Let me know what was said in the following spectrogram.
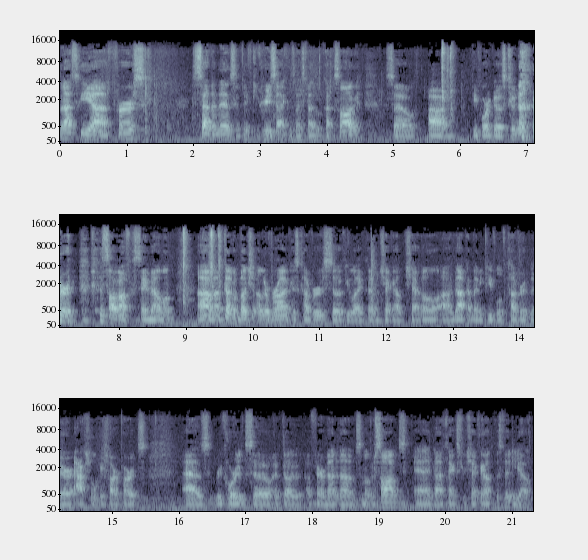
So that's the uh, first seven minutes and 53 seconds I spent with that song. So um, before it goes to another song off the same album, um, I've done a bunch of other Veronicas covers. So if you like them, check out the channel. Uh, not that many people have covered their actual guitar parts as recorded, so I've done a fair amount of that on some other songs. And uh, thanks for checking out this video.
